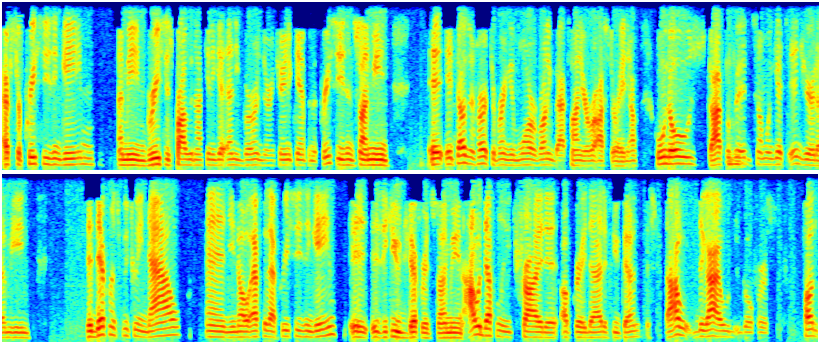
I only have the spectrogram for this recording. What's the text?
extra preseason game. I mean, Breece is probably not going to get any burn during training camp in the preseason, so I mean, it, it doesn't hurt to bring in more running backs on your roster right now. Who knows? God forbid someone gets injured. I mean, the difference between now and you know after that preseason game is, is a huge difference. I mean, I would definitely try to upgrade that if you can. I the guy I would go first. Hunt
